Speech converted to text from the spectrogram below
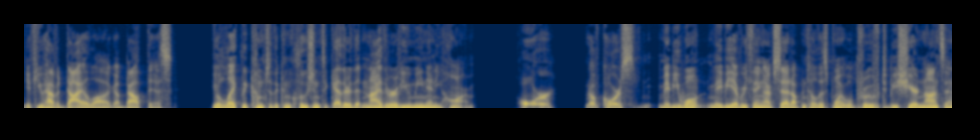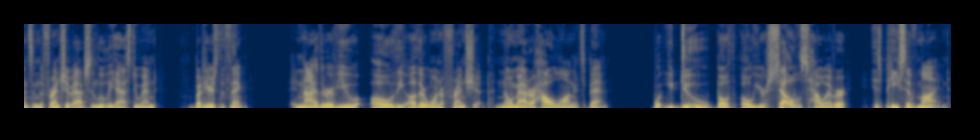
If you have a dialogue about this, you'll likely come to the conclusion together that neither of you mean any harm. Or, of course, maybe you won't. Maybe everything I've said up until this point will prove to be sheer nonsense and the friendship absolutely has to end. But here's the thing neither of you owe the other one a friendship, no matter how long it's been. What you do both owe yourselves, however, is peace of mind.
